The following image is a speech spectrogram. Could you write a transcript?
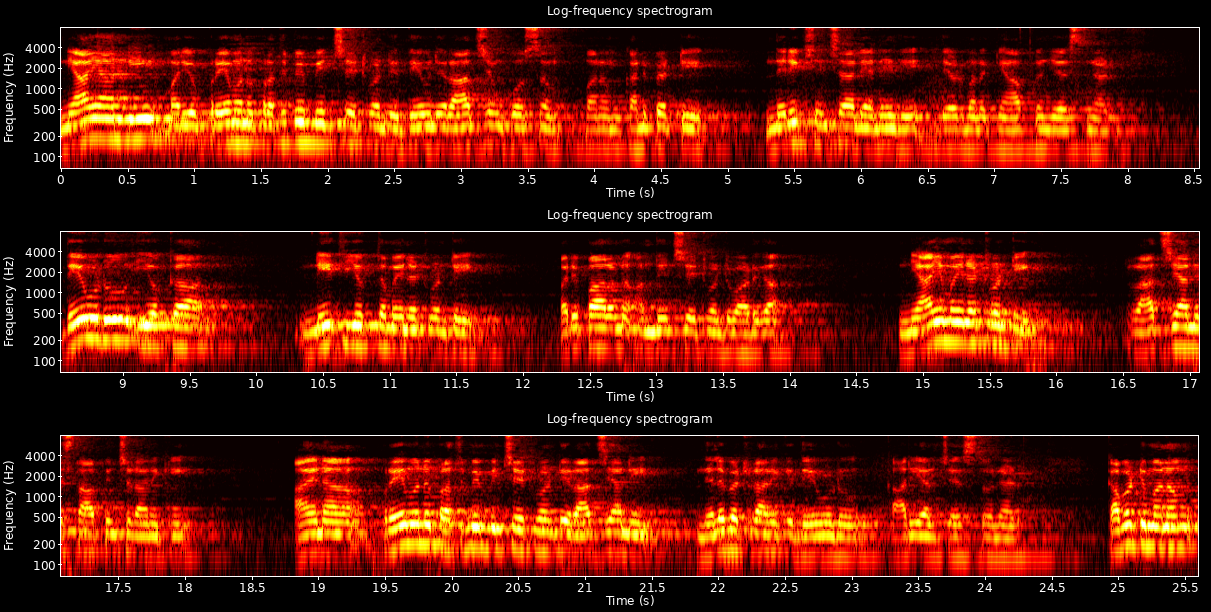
న్యాయాన్ని మరియు ప్రేమను ప్రతిబింబించేటువంటి దేవుని రాజ్యం కోసం మనం కనిపెట్టి నిరీక్షించాలి అనేది దేవుడు మనకు జ్ఞాపకం చేస్తున్నాడు. దేవుడు ఈ యొక్క నీతియుక్తమైనటువంటి పరిపాలన అందించేటువంటి వాడుగా న్యాయమైనటువంటి రాజ్యాన్ని స్థాపించడానికి ఆయన ప్రేమను ప్రతిబింబించేటువంటి రాజ్యాన్ని నిలబెట్టడానికి దేవుడు కార్యాలు చేస్తున్నాడు. కాబట్టి మనం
